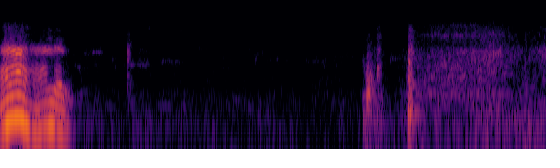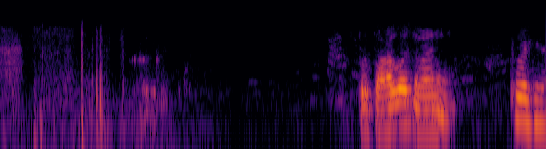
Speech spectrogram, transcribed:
"ఆ" అన్నాడు. ఇప్పుడు పాలు పోసిన ఆయన పోసిన.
